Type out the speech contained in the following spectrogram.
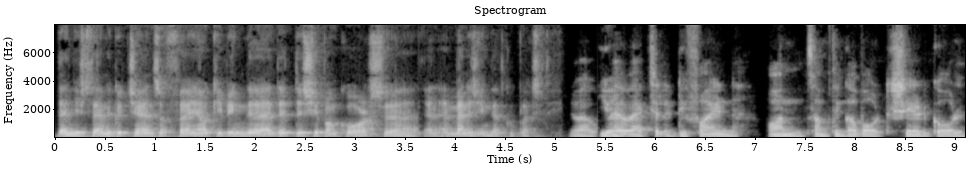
then you stand a good chance of uh, you know keeping the, the, the ship on course uh, and, and managing that complexity. Wow, you have actually defined on something about shared goal.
